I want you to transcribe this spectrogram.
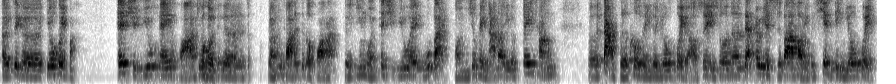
呃这个优惠码 H U A 华，就我这个阮木华的这个华的英文 H U A 五百哦，你就可以拿到一个非常呃大折扣的一个优惠啊。所以说呢，在二月十八号有个限定优惠。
